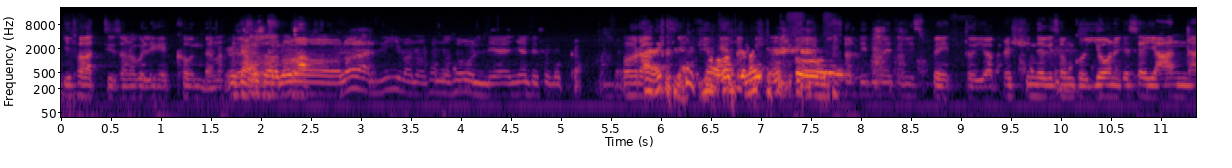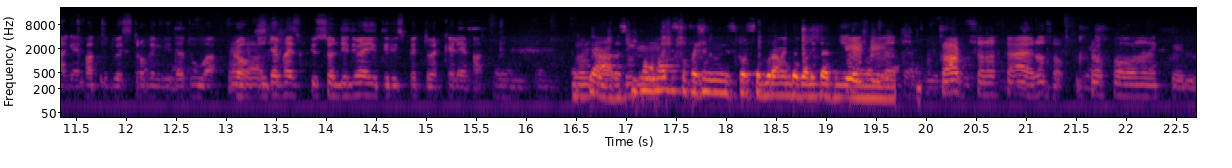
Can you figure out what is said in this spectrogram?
i fatti sono quelli che contano. Esatto, loro, loro arrivano, fanno soldi e niente siamo qua. Ora, Eh, chiaro. No, vabbè, ma io soldi di me ti rispetto io, a prescindere che sei un coglione, che sei Anna, che hai fatto due strofe in vita tua. Però Esatto. finché fai più soldi di me io ti rispetto perché le hai fatte. È chiaro, sì, ma sto facendo un discorso puramente qualitativo. non- Cazzo, non- eh, lo so, purtroppo non è quello.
